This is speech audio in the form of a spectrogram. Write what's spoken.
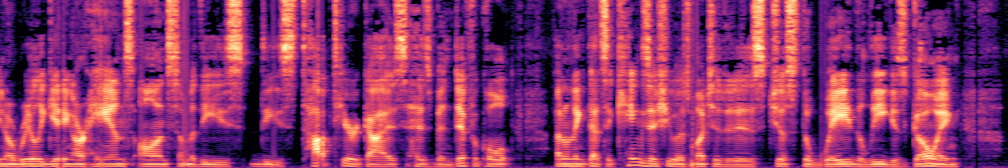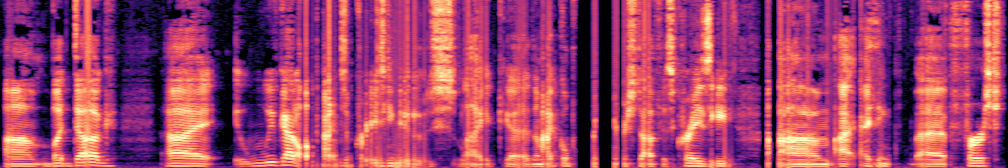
you know, really getting our hands on some of these these top tier guys has been difficult. I don't think that's a Kings issue as much as it is just the way the league is going. Um, but Doug, uh, we've got all kinds of crazy news. Like uh, the Michael Porter stuff is crazy. Um, I, I think uh, first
